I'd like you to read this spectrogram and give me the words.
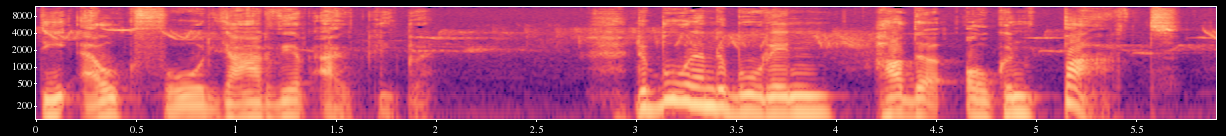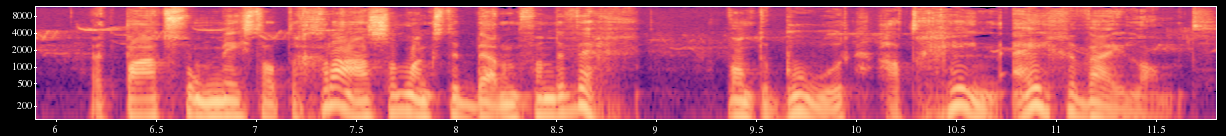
die elk voorjaar weer uitliepen. De boer en de boerin hadden ook een paard. Het paard stond meestal te grazen langs de berm van de weg, want de boer had geen eigen weiland.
